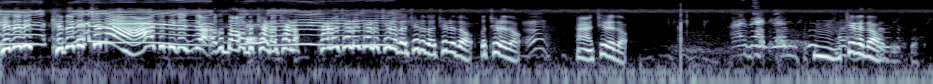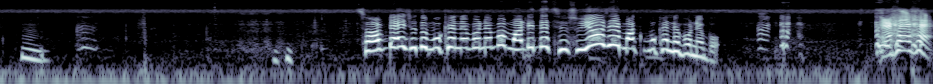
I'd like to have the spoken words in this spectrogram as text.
খেতে দিচ্ছ খেতে দিচ্ছে না? আচ্ছা ঠিক আছে দাও দাও দাও, ছাড়ো ছাড়ো ছাড়ো ছাড়ো ছাড়ো ছেড়ে দাও ছেড়ে দাও ছেড়ে দাও ছেড়ে দাও। হ্যাঁ ছেড়ে দাও। হুম ছেড়ে দাও। হুম। সবটাই শুধু মুখে নেব নেব মাটিতে শুয়েও মাক মুখে নেব নেব। হ্যাঁ হ্যাঁ।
